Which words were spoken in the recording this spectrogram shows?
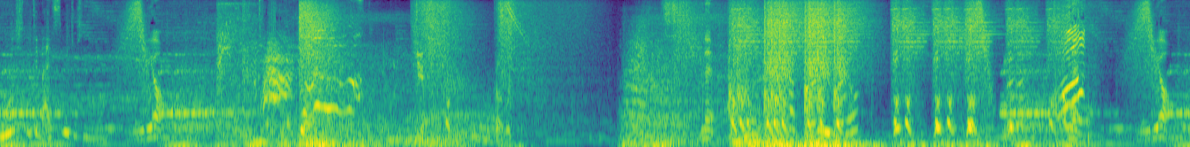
무엇이든지 말씀해 주세요. 느려. 뛰어. 가보지. 네. 느려.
